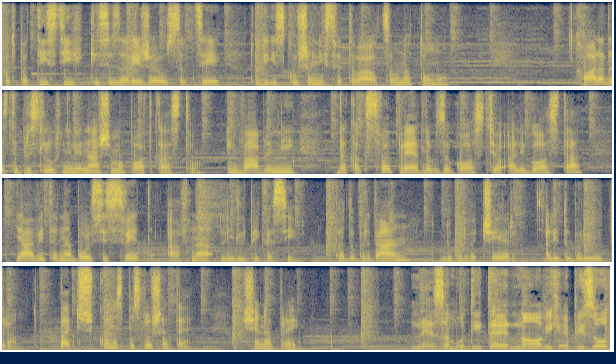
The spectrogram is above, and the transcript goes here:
kot pa tistih, ki se zarežejo v srce tudi izkušenih svetovalcev na tomu. Hvala, da ste prisluhnili našemu podkastu in vabljeni, da kak svoj predlog za gostjo ali gosta javite na bolj si svet afna lidl.si. Pa dober dan, dober večer ali dobro jutro. Pač, ko nas poslušate, še naprej. Ne zamudite novih epizod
